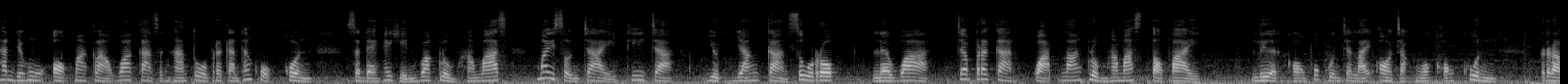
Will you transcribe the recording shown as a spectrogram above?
ทันยาฮูออกมากล่าวว่าการสังหารตัวประกันทั้ง 6 คน แสดงให้เห็นว่ากลุ่มฮามาสไม่สนใจที่จะหยุดยั้งการสู้รบ และว่าจะประกาศกวาดล้างกลุ่มฮามาสต่อไป เลือดของพวกคุณจะไหลออกจากหัวของคุณ เรา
